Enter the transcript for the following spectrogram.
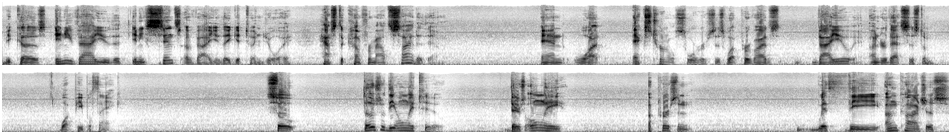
Because any value that any sense of value they get to enjoy has to come from outside of them and what external source is what provides value under that system? What people think. So those are the only two. There's only a person with the unconscious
